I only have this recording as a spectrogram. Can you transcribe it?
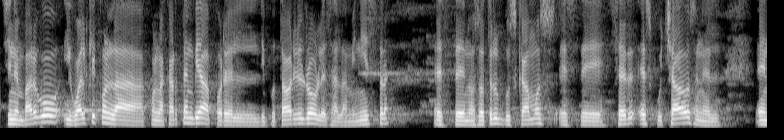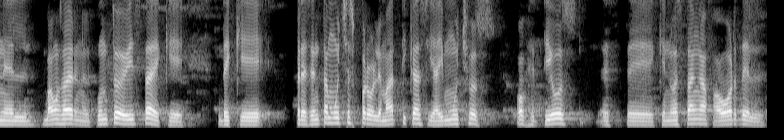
Sin embargo, igual que con la, con la carta enviada por el diputado Ariel Robles a la ministra, este, nosotros buscamos este, ser escuchados en el, en el, vamos a ver, en el punto de vista de que, de que presenta muchas problemáticas y hay muchos objetivos este, que no están a favor del,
